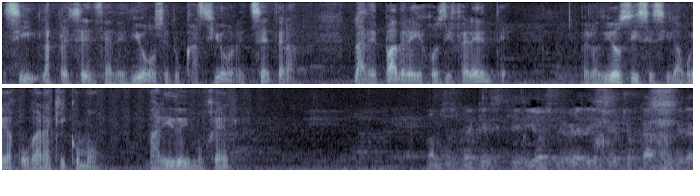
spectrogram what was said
¿sí? la presencia de Dios, educación, etc. La de padre e hijo es diferente. Pero Dios dice, si la voy a jugar aquí como marido y mujer, Vamos a suponer que, que Dios le hubiera dicho, hecho caso, hubiera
